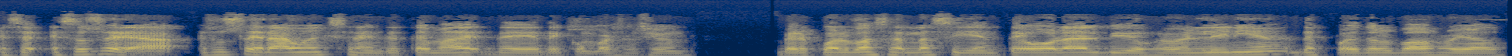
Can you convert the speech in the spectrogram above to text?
Eso, será, eso será un excelente tema de, de, conversación. Ver cuál va a ser la siguiente hora del videojuego en línea después del Battle Royale.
